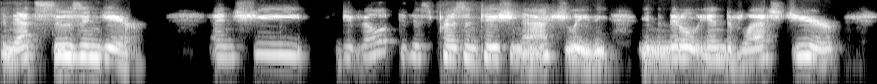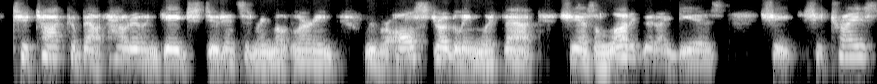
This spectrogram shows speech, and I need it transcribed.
And that's Susan Gaer. And she developed this presentation actually the, in the middle end of last year to talk about how to engage students in remote learning. We were all struggling with that. She has a lot of good ideas. She she tries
